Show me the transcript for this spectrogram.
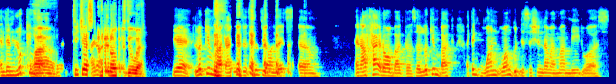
And then looking Wow. back, Teachers don't always do well. yeah, looking back, I need to since you're on this, um, and I'll tie it all back though. So looking back, I think one one good decision that my mom made was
